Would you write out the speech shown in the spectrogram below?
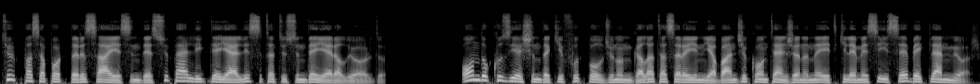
Türk pasaportları sayesinde Süper Lig'de yerli statüsünde yer alıyordu. 19 yaşındaki futbolcunun Galatasaray'ın yabancı kontenjanını etkilemesi ise beklenmiyor.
